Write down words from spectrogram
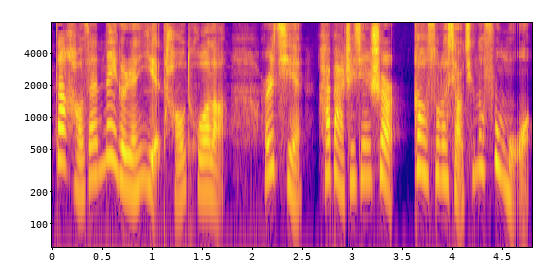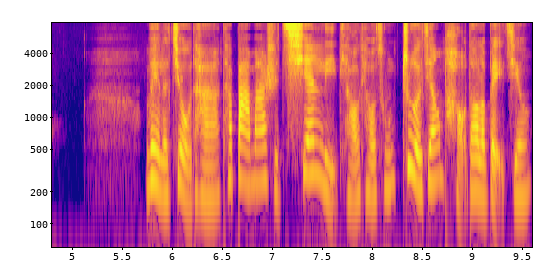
但好在那个人也逃脱了，而且还把这件事儿告诉了小青的父母。为了救他，他爸妈是千里迢迢从浙江跑到了北京，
